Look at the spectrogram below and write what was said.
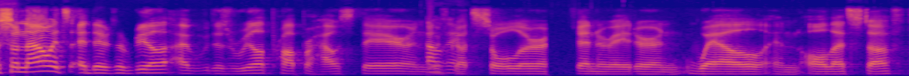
so now it's uh, there's a real uh, there's a real proper house there, and okay. we've got solar generator and well and all that stuff,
